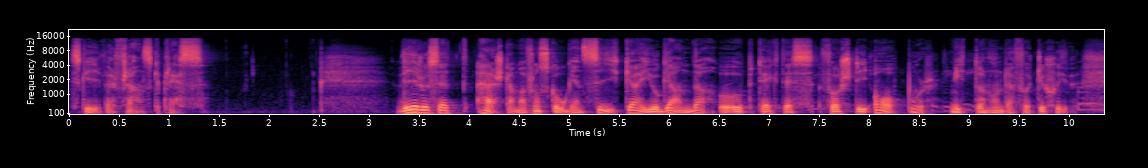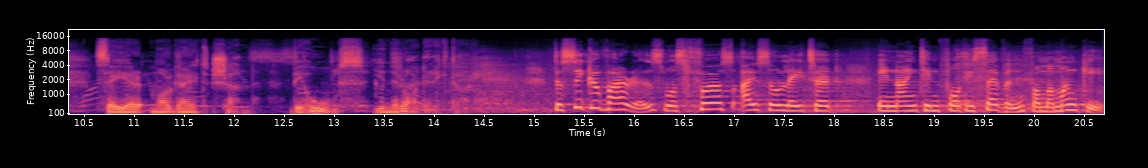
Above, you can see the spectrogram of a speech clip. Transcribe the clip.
skriver fransk press. Viruset härstammar från skogen Sika i Uganda och upptäcktes först i apor 1947, säger Margaret Chan, WHOs generaldirektör. The Zika virus was first isolated in 1947 from a monkey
